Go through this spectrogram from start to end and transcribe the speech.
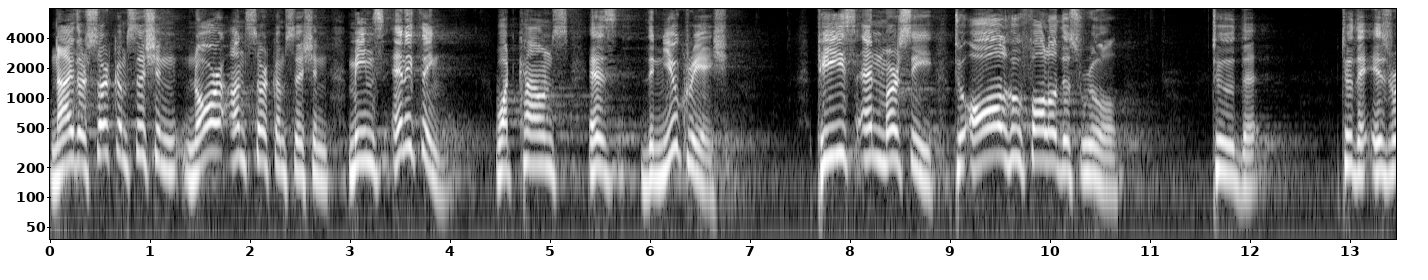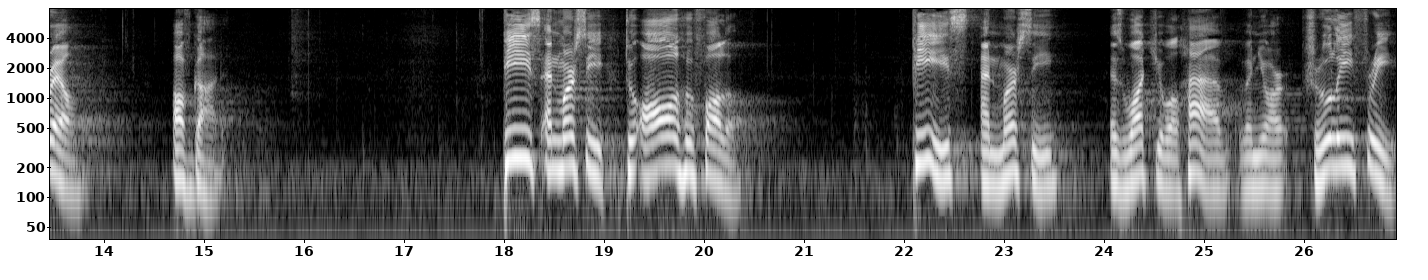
Neither circumcision nor uncircumcision means anything. What counts is the new creation. Peace and mercy to all who follow this rule, to the, to the Israel of God. Peace and mercy to all who follow. Peace and mercy is what you will have when you are truly free,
